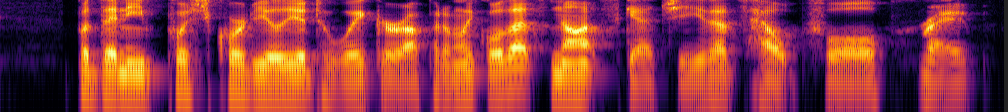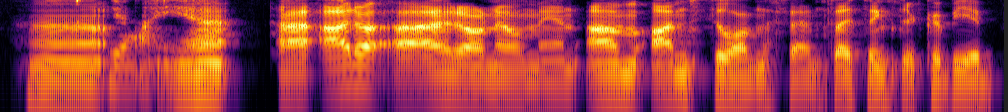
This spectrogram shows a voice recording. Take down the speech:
but then he pushed Cordelia to wake her up, and I'm like, well, that's not sketchy. That's helpful, right? Uh, yeah, yeah. I, I, don't, I don't know, man. I'm, I'm still on the fence. I think there could be a,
